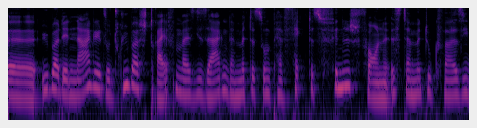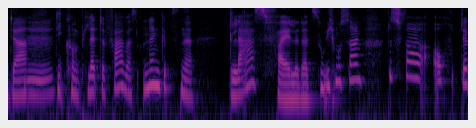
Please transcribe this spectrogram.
äh, über den Nagel so drüber streifen, weil sie sagen, damit es so ein perfektes Finish vorne ist, damit du quasi da Mhm. die komplette Farbe hast. Und dann gibt es eine Glasfeile dazu. Ich muss sagen, das war auch, der,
